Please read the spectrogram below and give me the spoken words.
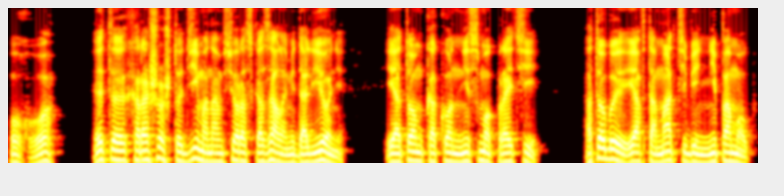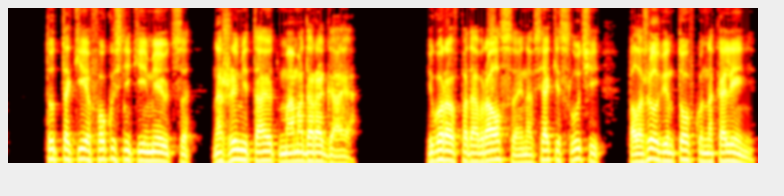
Ого! Это хорошо, что Дима нам все рассказал о медальоне и о том, как он не смог пройти. А то бы и автомат тебе не помог. Тут такие фокусники имеются, ножи метают, мама дорогая. Егоров подобрался и на всякий случай положил винтовку на колени.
